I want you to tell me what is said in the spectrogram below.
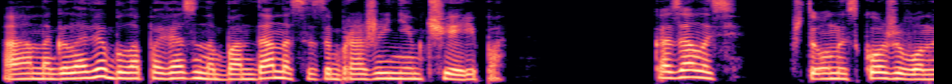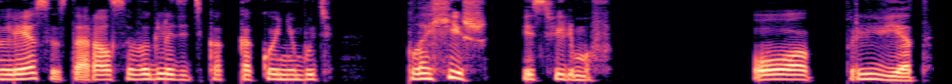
а на голове была повязана бандана с изображением черепа. Казалось, что он из кожи вон лез и старался выглядеть как какой-нибудь плохиш из фильмов. «О, привет!»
